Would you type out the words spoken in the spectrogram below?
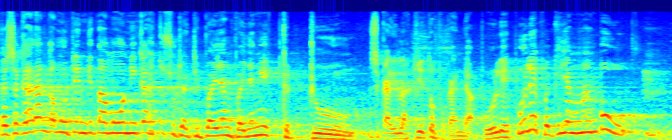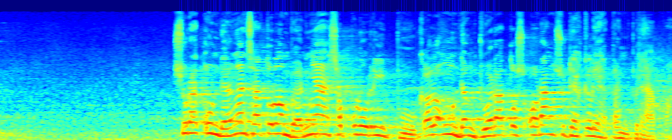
Nah, sekarang kemudian kita mau nikah itu sudah dibayang-bayangi gedung. Sekali lagi itu bukan tidak boleh, boleh bagi yang mampu. Surat undangan satu lembarnya 10 ribu. Kalau undang 200 orang sudah kelihatan berapa.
